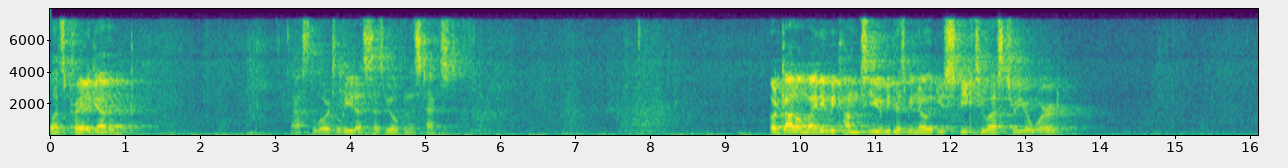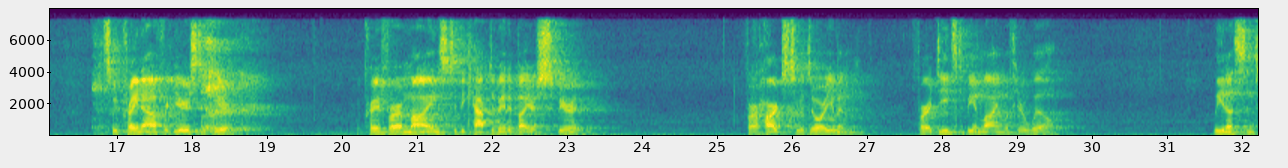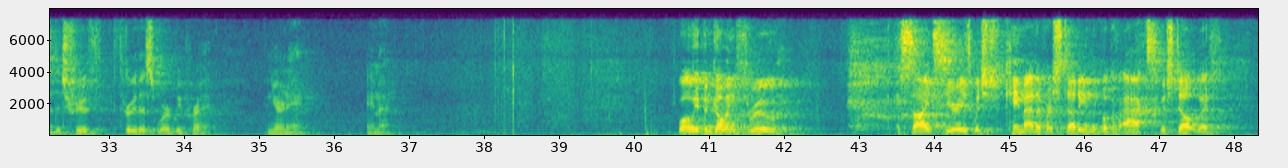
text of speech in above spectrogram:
Let's pray together. Ask the Lord to lead us as we open this text. Lord God Almighty, we come to you because we know that you speak to us through your word. So we pray now for ears to hear. We pray for our minds to be captivated by your Spirit, for our hearts to adore you, and for our deeds to be in line with your will. Lead us into the truth through this word, we pray. In your name, amen. Well, we've been going through a side series which came out of our study in the book of Acts, which dealt with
